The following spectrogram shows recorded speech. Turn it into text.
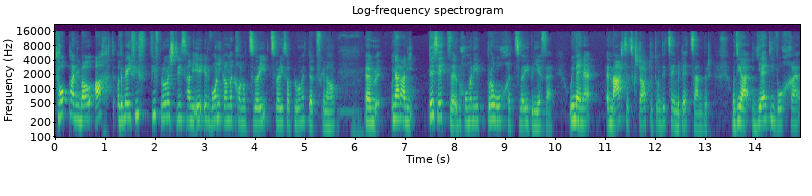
top habe ich mal acht, oder nein, fünf, fünf Blumensträuße habe ich in der Wohnung gehabt, noch zwei, zwei so Blumentöpfe, genau. Mhm. Ähm, und dann habe ich bis jetzt bekomme ich pro Woche zwei Briefe. Und ich meine, im März hat es gestartet und jetzt haben wir Dezember. Und ich habe jede Woche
